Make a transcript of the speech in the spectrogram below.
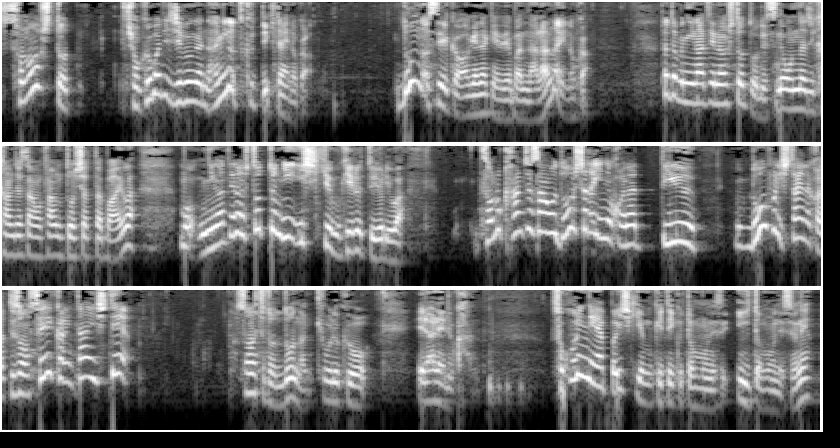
その人、職場で自分が何を作っていきたいのか、どんな成果を上げなければならないのか、例えば苦手な人とですね、同じ患者さんを担当しちゃった場合は、もう苦手な人とに意識を向けるというよりは、その患者さんをどうしたらいいのかなっていう、どういうふうにしたいのかってその成果に対して、その人とどんな協力を得られるか。そこにね、やっぱ意識を向けていくと思うんです。いいと思うんですよね。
